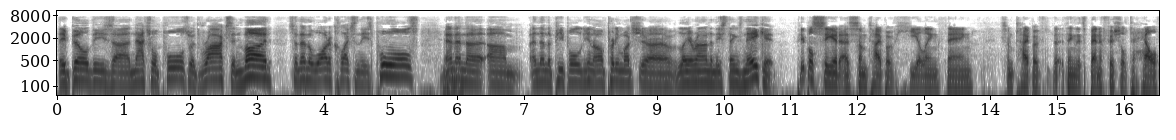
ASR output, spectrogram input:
they build these uh, natural pools with rocks and mud. So then the water collects in these pools, and then the um and then the people you know pretty much uh, lay around in these things naked. People see it as some type of healing thing, some type of th- thing that's beneficial to health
